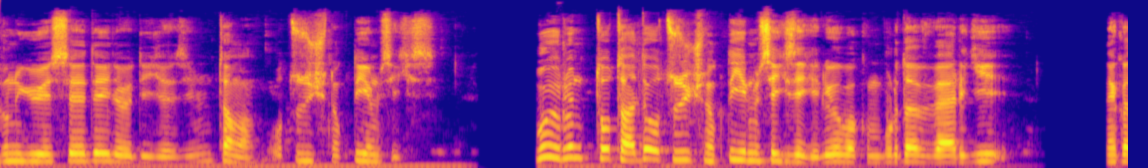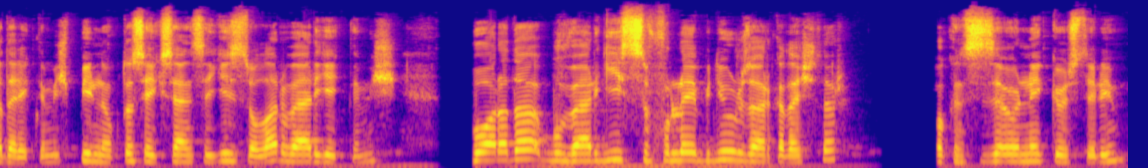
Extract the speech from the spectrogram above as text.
bunu USD ile ödeyeceğiz diyelim. Tamam 33.28. Bu ürün totalde 33.28'e geliyor. Bakın burada vergi ne kadar eklemiş? 1.88 dolar vergi eklemiş. Bu arada bu vergiyi sıfırlayabiliyoruz arkadaşlar. Bakın size örnek göstereyim.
